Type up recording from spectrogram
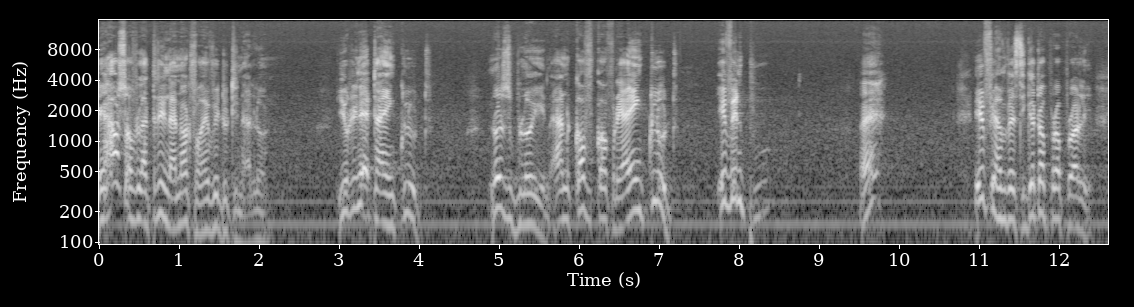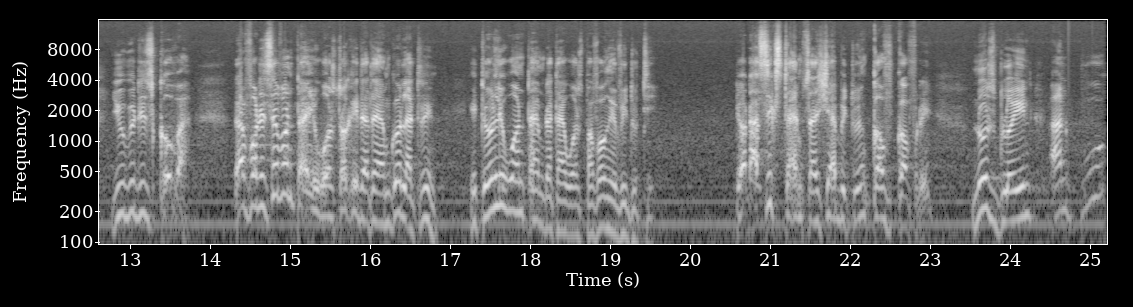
The house of latrine are not for heavy duty alone. Urinate I include. Nose blowing and cough coughing I include. Even poo. Eh? If you investigate properly, you will discover that for the seventh time you was talking that I am going latrine, it only one time that I was performing heavy duty. The other six times I share between cough coughing, nose blowing, and poo.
